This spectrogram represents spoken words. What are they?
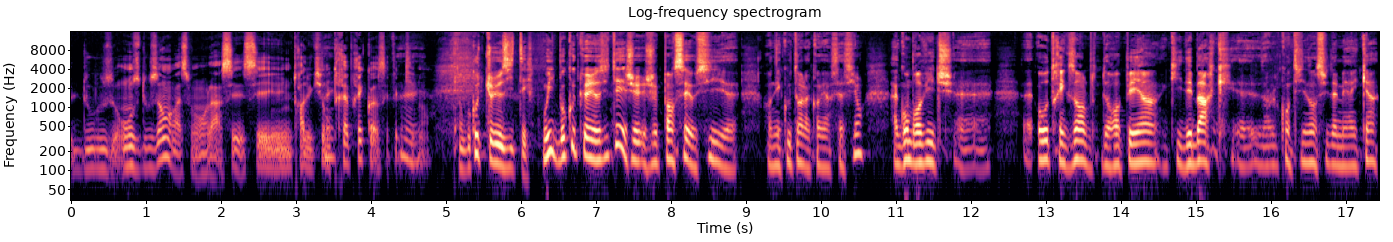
12, 11, 12 ans à ce moment-là. C'est une traduction très précoce, effectivement. Donc beaucoup de curiosité. Oui, beaucoup de curiosité. Je, je pensais aussi, en écoutant la conversation, à Gombrowicz. Euh, autre exemple d'Européens qui débarquent euh, dans le continent sud-américain,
